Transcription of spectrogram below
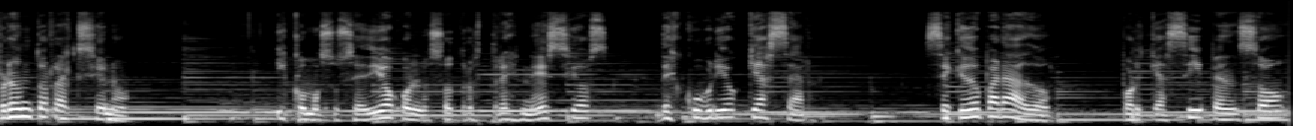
Pronto reaccionó y como sucedió con los otros tres necios, descubrió qué hacer. Se quedó parado, porque así pensó,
